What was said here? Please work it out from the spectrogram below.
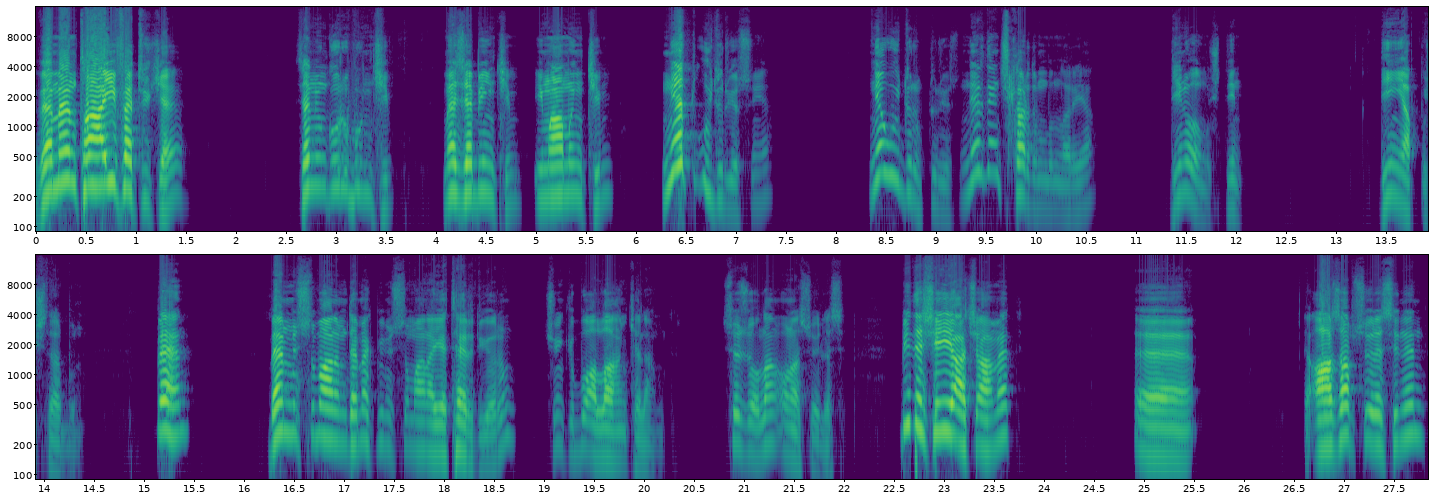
ve men taifetüke senin grubun kim? Mezhebin kim? İmamın kim? Net uyduruyorsun ya. Ne uydurup duruyorsun? Nereden çıkardın bunları ya? Din olmuş din. Din yapmışlar bunu. Ben ben Müslümanım demek bir Müslümana yeter diyorum. Çünkü bu Allah'ın kelamıdır. Sözü olan ona söylesin. Bir de şeyi aç Ahmet. Ee, Azap suresinin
